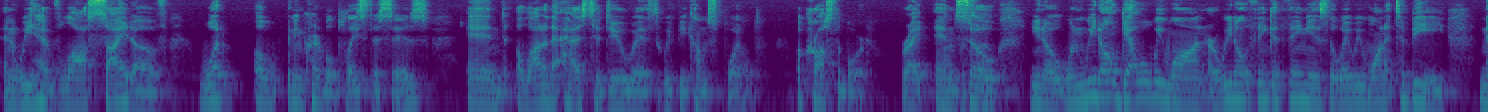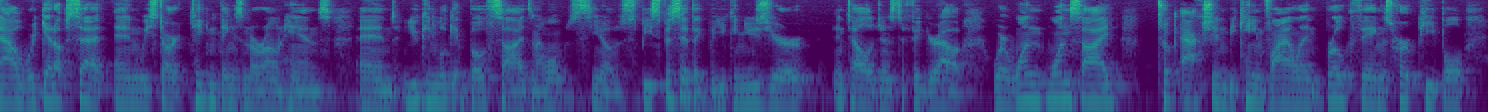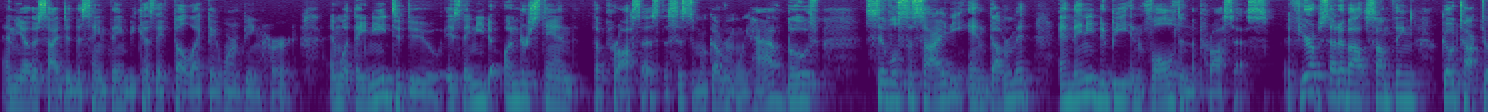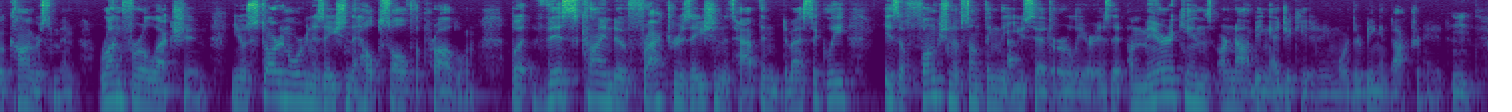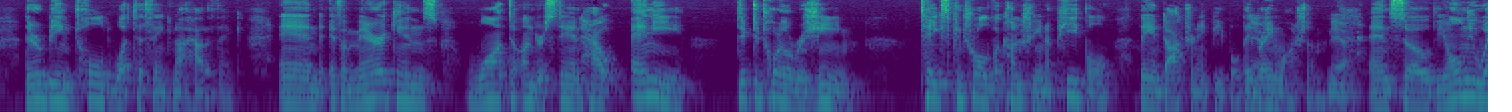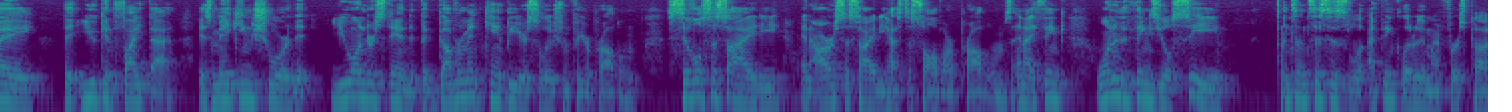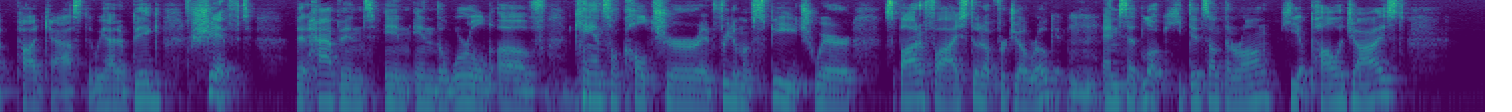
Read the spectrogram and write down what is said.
and we have lost sight of what a, an incredible place this is. And a lot of that has to do with we've become spoiled across the board, right? And so, you know, when we don't get what we want or we don't think a thing is the way we want it to be, now we get upset and we start taking things in our own hands. And you can look at both sides, and I won't, you know, be specific, but you can use your intelligence to figure out where one one side took action, became violent, broke things, hurt people, and the other side did the same thing because they felt like they weren't being heard. And what they need to do is they need to understand the process, the system of government we have, both civil society and government, and they need to be involved in the process. If you're upset about something, go talk to a congressman, run for election, you know, start an organization that helps solve the problem. But this kind of fracturization that's happened domestically is a function of something that you said earlier is that Americans are not being educated anymore. They're being indoctrinated. Hmm. They're being told what to think, not how to think. And if Americans want to understand how any dictatorial regime takes control of a country and a people, they indoctrinate people, they Yeah. brainwash them. Yeah. And so the only way that you can fight that is making sure that you understand that the government can't be your solution for your problem. Civil society and our society has to solve our problems. And I think one of the things you'll see and since this is I think literally my first pod- podcast, we had a big shift that happened in in the world of cancel culture and freedom of speech where Spotify stood up for Joe Rogan mm-hmm. and said, "Look, he did something wrong. He apologized.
